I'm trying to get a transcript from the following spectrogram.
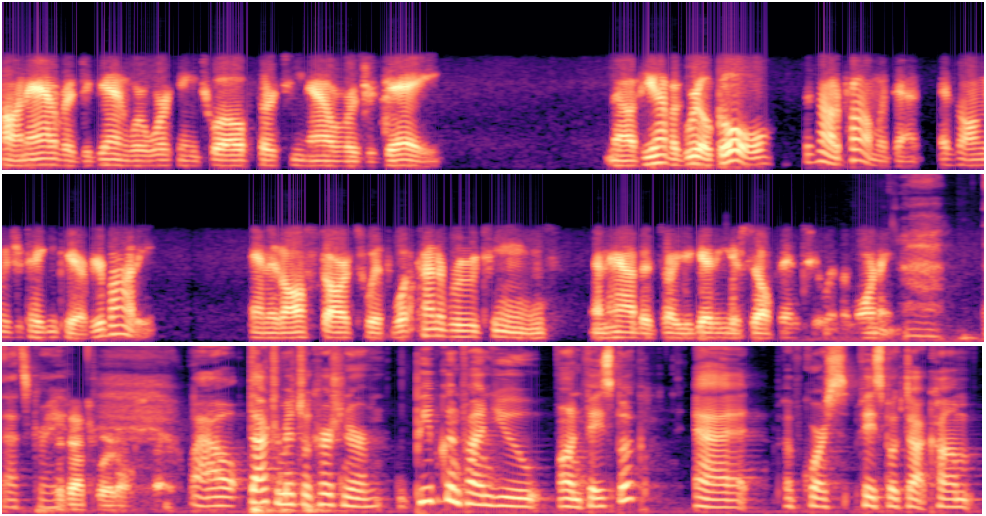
on average again, we're working 12, 13 hours a day. Now, if you have a real goal, there's not a problem with that as long as you're taking care of your body. And it all starts with what kind of routines and habits are you getting yourself into in the morning? Ah, that's great. That's where it all starts. Wow. Dr. Mitchell Kershner, people can find you on Facebook at, of course, facebook.com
